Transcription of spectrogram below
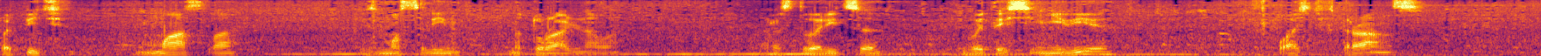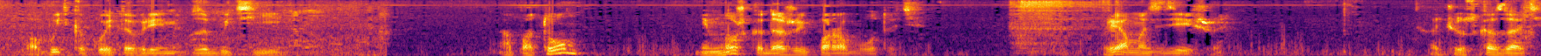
попить масла из маслин натурального, раствориться в этой синеве, впасть в транс, побыть какое-то время в забытии, а потом немножко даже и поработать прямо здесь же. Хочу сказать,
